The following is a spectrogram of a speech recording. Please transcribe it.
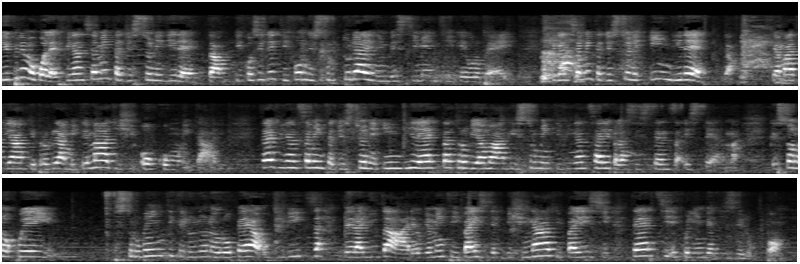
Il primo qual è? Finanziamento a gestione diretta, i cosiddetti fondi strutturali e investimenti europei. Finanziamento a gestione indiretta, chiamati anche programmi tematici o comunitari tra i finanziamenti a gestione indiretta troviamo anche strumenti finanziari per l'assistenza esterna, che sono quei strumenti che l'Unione Europea utilizza per aiutare ovviamente i paesi del vicinato, i paesi terzi e quelli in via di sviluppo.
